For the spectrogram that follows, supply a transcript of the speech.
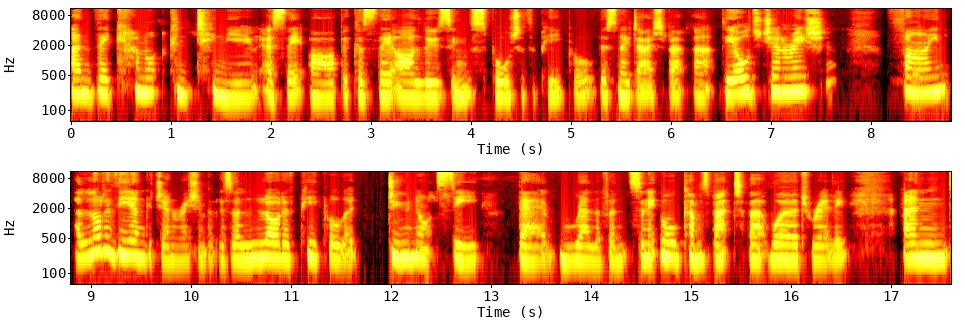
and they cannot continue as they are because they are losing the support of the people. There's no doubt about that. The older generation fine. Right. A lot of the younger generation, but there's a lot of people that do not see their relevance. And it all comes back to that word really. And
